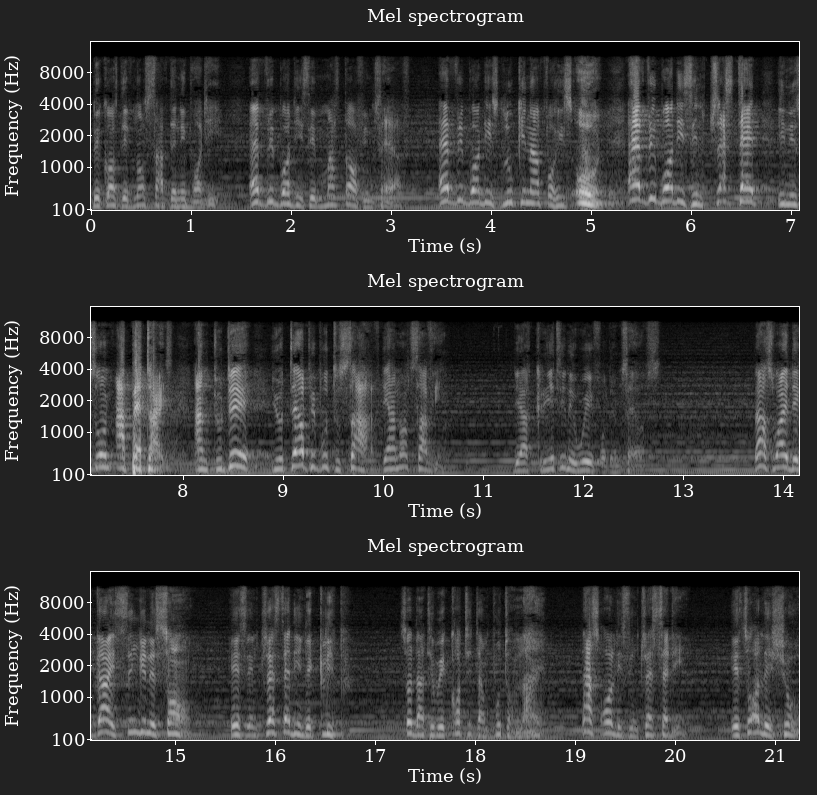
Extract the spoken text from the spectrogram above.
because they've not served anybody. Everybody is a master of himself. Everybody is looking out for his own. Everybody is interested in his own appetite. And today, you tell people to serve, they are not serving. They are creating a way for themselves. That's why the guy is singing a song. He's interested in the clip so that he will cut it and put online. That's all he's interested in. It's all a show.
